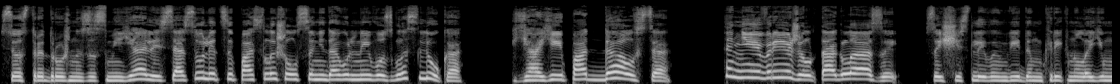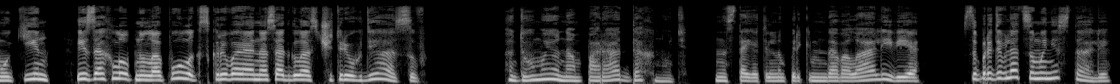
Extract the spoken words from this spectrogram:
Сестры дружно засмеялись, а с улицы послышался недовольный возглас Люка. «Я ей поддался!» «Не ври, желтоглазый!» — со счастливым видом крикнула ему Кин и захлопнула полок, скрывая нас от глаз четырех диасов. «Думаю, нам пора отдохнуть», — настоятельно порекомендовала Оливия. Сопротивляться мы не стали.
